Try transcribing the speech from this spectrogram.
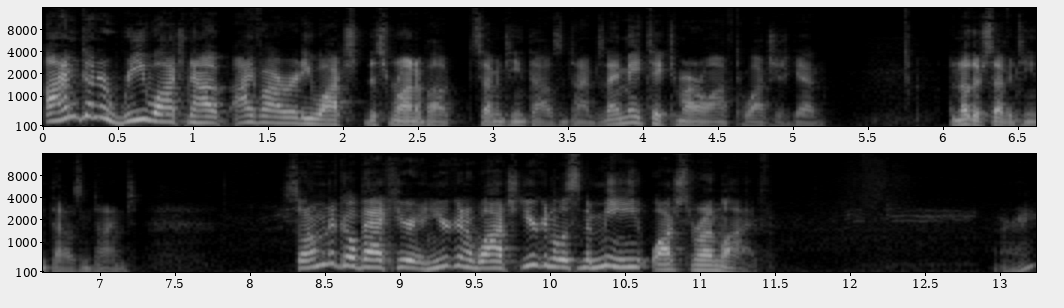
I'm going to rewatch now. I've already watched this run about 17,000 times, and I may take tomorrow off to watch it again. Another 17,000 times. So I'm going to go back here, and you're going to watch, you're going to listen to me watch the run live. All right.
